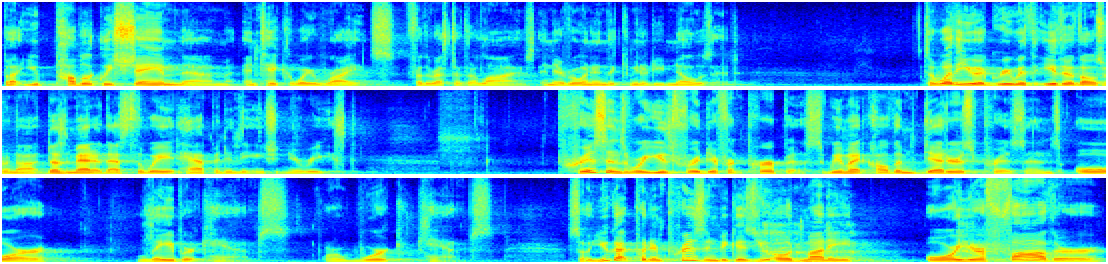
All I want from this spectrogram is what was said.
but you publicly shame them and take away rights for the rest of their lives, and everyone in the community knows it. So, whether you agree with either of those or not, doesn't matter. That's the way it happened in the ancient Near East. Prisons were used for a different purpose. We might call them debtors' prisons or labor camps or work camps. So, you got put in prison because you owed money or your father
